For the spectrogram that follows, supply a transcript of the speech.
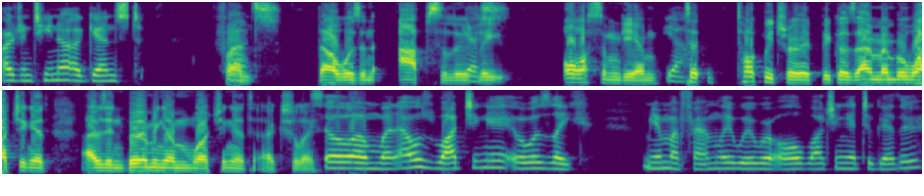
Argentina against France. That was an absolutely Yes. awesome game. Yeah. T- talk me through it because I remember watching it. I was in Birmingham watching it actually. So um, when I was watching it, it was like me and my family. We were all watching it together,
